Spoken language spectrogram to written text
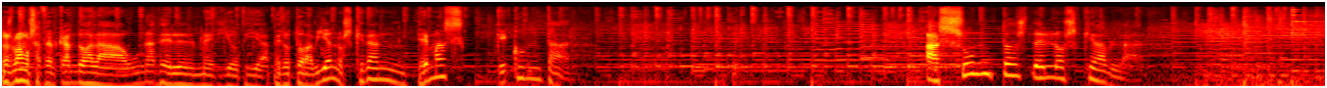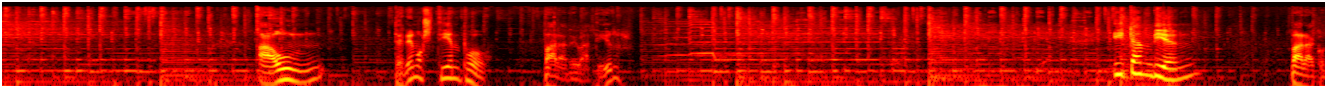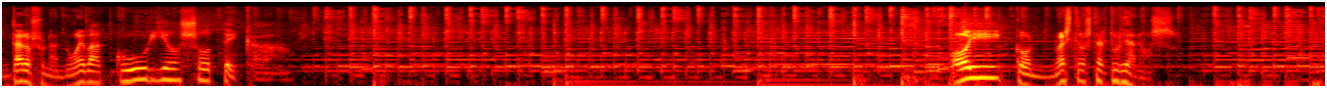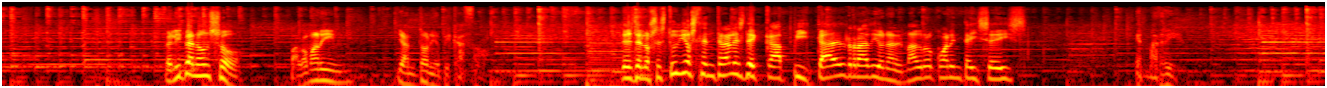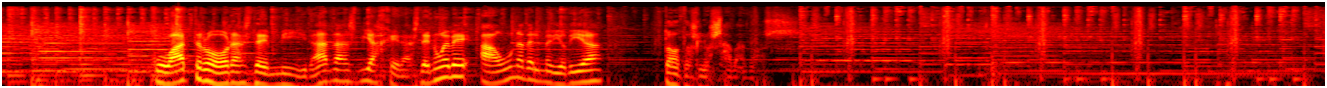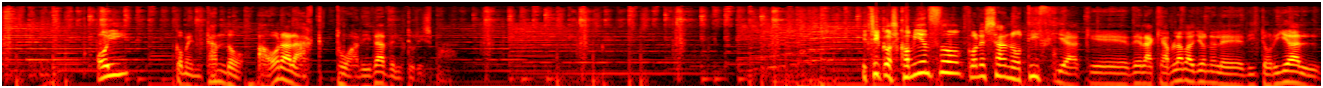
Nos vamos acercando a la una del mediodía, pero todavía nos quedan temas que contar. Asuntos de los que hablar. Aún tenemos tiempo para debatir. Y también para contaros una nueva curiosoteca. Hoy con nuestros tertulianos. Felipe Alonso, Palomarín y Antonio Picazo. Desde los estudios centrales de Capital Radio en Almagro 46, en Madrid. Cuatro horas de miradas viajeras, de 9 a 1 del mediodía, todos los sábados. Hoy comentando ahora la actualidad del turismo. Y chicos, comienzo con esa noticia que, de la que hablaba yo en el editorial.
